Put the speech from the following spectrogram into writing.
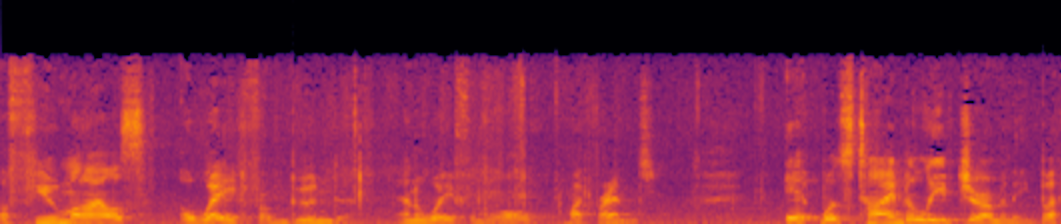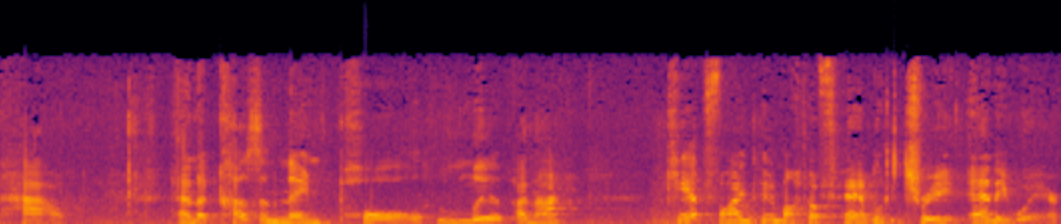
a few miles away from Bunde and away from all my friends. It was time to leave Germany, but how? And a cousin named Paul who lived, and I can't find him on a family tree anywhere,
